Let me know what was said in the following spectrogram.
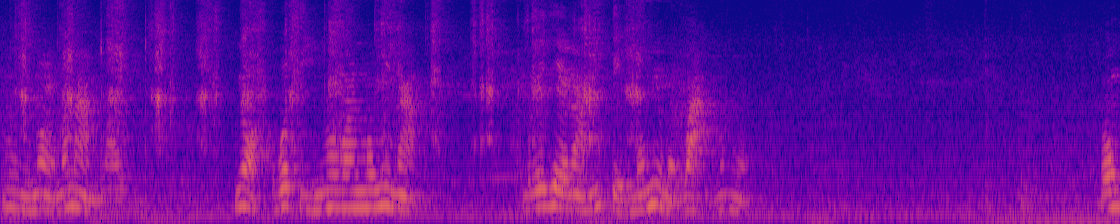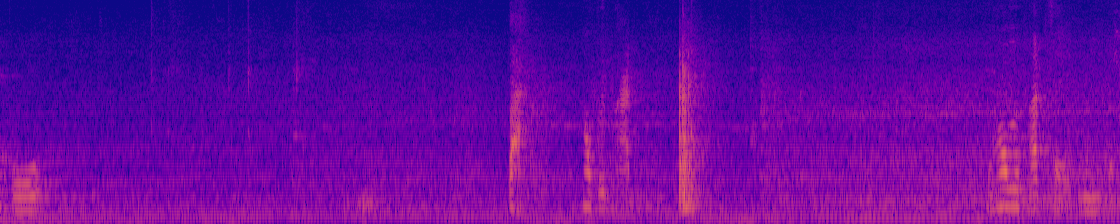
อืมหน่อยมะนาวอะไรหยอกเขาว่าตีเมื่อวันมันไม่น้ำไม่ได้เทน้ำเต็มมันมีหมองหวานมั้งเหรอลองปูไปเข้าไปผัดแล้าไปพัดใส่มันกัน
